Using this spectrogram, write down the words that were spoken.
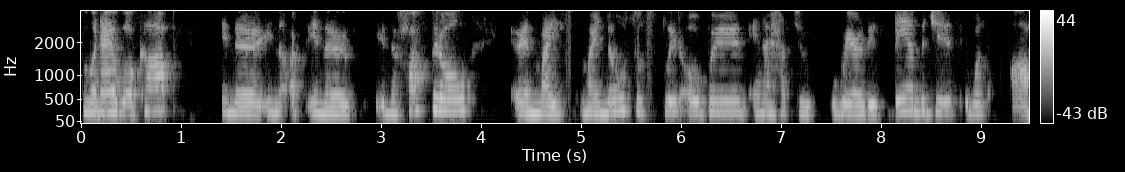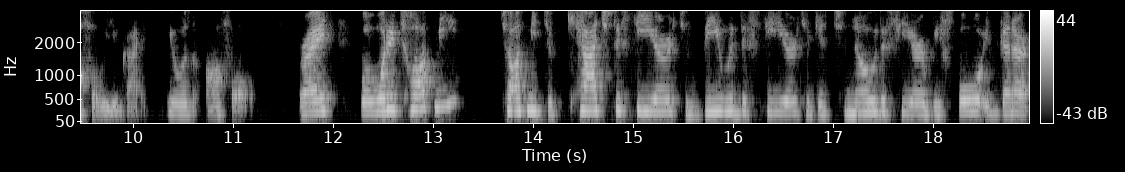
When i woke up in the in the in the in the hospital and my my nose was split open and i had to wear these bandages it was awful you guys. It was awful right? But what it taught me taught me to catch the fear, to be with the fear, to get to know the fear before it's to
